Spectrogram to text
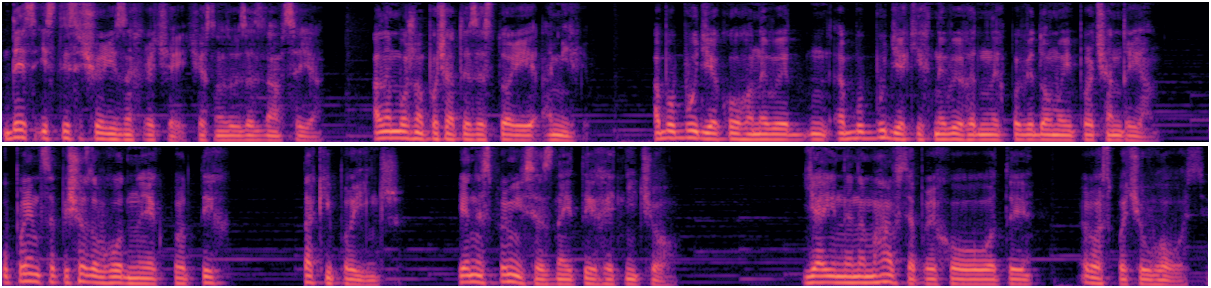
Десь із тисячу різних речей, чесно зазнався я, але можна почати з історії Амірів або будь-якого невид... або будь-яких невигаданих повідомлень про Чандріан. У принципі, що завгодно як про тих, так і про інших. Я не спромігся знайти геть нічого. Я і не намагався приховувати розпачу в голосі.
